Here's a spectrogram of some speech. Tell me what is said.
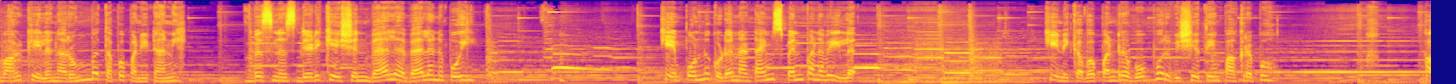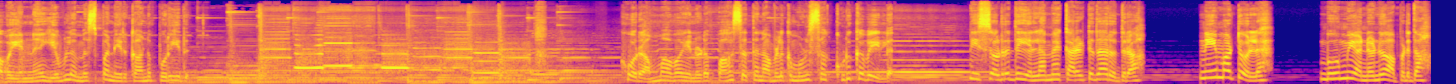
வாழ்க்கையில நான் ரொம்ப தப்பு பண்ணிட்டான் நீ பிசினஸ் டெடிகேஷன் வேலை வேலைன்னு போய் என் பொண்ணு கூட நான் டைம் ஸ்பெண்ட் பண்ணவே இல்லை. இன்னைக்கு அவ பண்ற ஒவ்வொரு விஷயத்தையும் பாக்குறப்போ அவ என்ன எவ்வளவு மிஸ் பண்ணிருக்கான்னு புரியுது. ஒரு அம்மாவா என்னோட பாசத்தை நான் அவளுக்கு முழுசா கொடுக்கவே இல்லை. நீ சொல்றது எல்லாமே கரெக்ட் தான் ருத்ரா. நீ மட்டும் இல்ல. பூமி அண்ணனும் அப்படிதான்.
